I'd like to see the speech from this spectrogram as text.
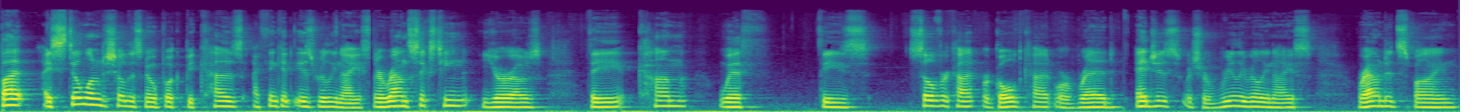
But I still wanted to show this notebook because I think it is really nice. They're around 16 euros. They come with these silver cut or gold cut or red edges, which are really, really nice, rounded spine,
